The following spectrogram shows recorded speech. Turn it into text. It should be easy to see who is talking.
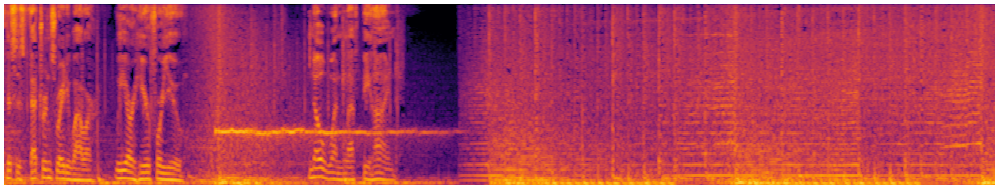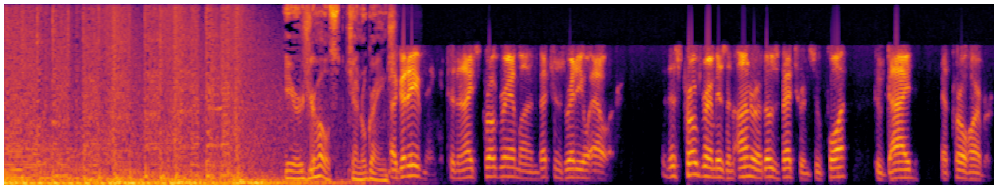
Speaker 1: This is Veterans Radio Hour. We are here for you. No one left behind. Here's your host, General Grange.
Speaker 2: Uh, good evening to tonight's program on Veterans Radio Hour. This program is in honor of those veterans who fought, who died at Pearl Harbor,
